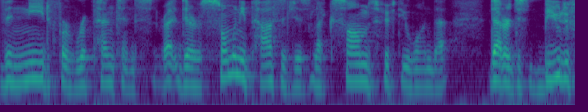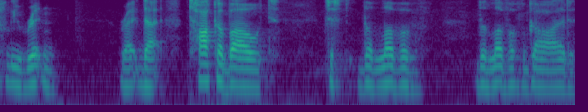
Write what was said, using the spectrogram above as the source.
the need for repentance right? There are so many passages like psalms 51 that that are just beautifully written right? That talk about just the love of the love of god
